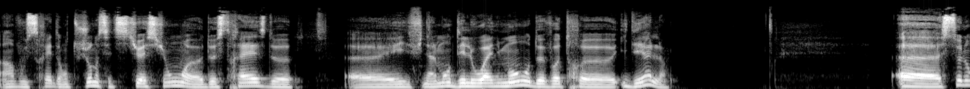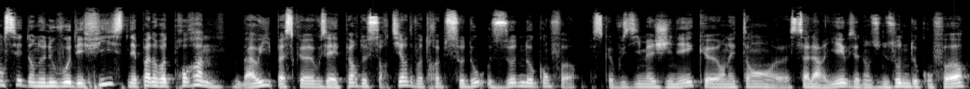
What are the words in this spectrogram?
Hein. vous serez toujours dans cette situation euh, de stress de, et finalement d'éloignement de votre idéal. Euh, se lancer dans de nouveaux défis, ce n'est pas dans votre programme. Bah oui, parce que vous avez peur de sortir de votre pseudo zone de confort. Parce que vous imaginez qu'en étant euh, salarié, vous êtes dans une zone de confort,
